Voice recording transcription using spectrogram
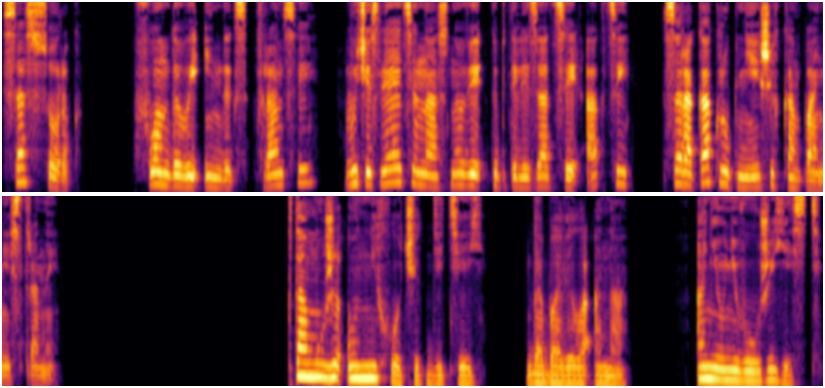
САС-40 – фондовый индекс Франции, вычисляется на основе капитализации акций 40 крупнейших компаний страны. «К тому же он не хочет детей», — добавила она. «Они у него уже есть».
